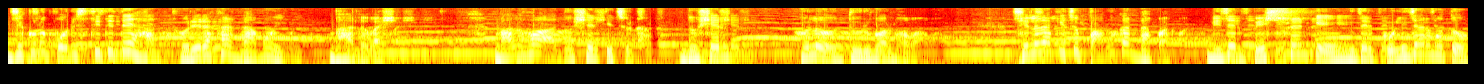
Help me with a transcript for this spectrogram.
যে কোনো পরিস্থিতিতে হাত ধরে রাখার নামই ভালোবাসা। ভালো হওয়া দোষের কিছু না। দোষের হলো দুর্বল হওয়া। ছেলেরা কিছু পারুক আর না পারুক, নিজের বেস্ট ফ্রেন্ডকে নিজের কলিজার মতো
